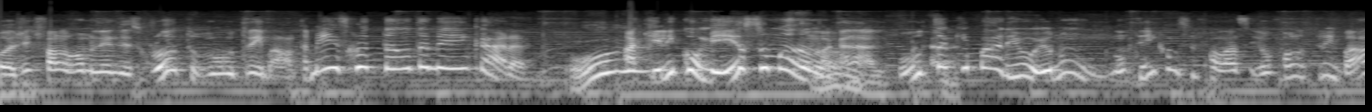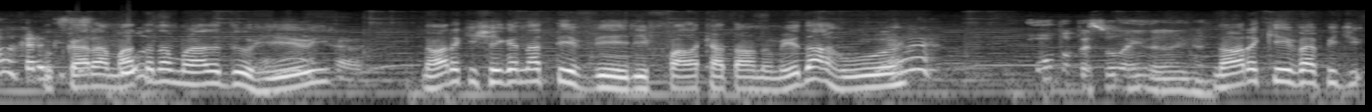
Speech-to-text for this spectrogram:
né? a gente fala o Homelander escroto, o Tribal também é escrotão também, cara. Aquele começo, mano. Pra caralho, Puta caralho. que pariu. Eu não, não tem como você falar assim. Eu falo Tribal, cara. o que cara se mata a namorada do Rio É, e cara. na hora que chega na TV ele fala que ela tava no meio da rua. É, Culpa a pessoa ainda, né, cara? Na hora que vai pedir,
